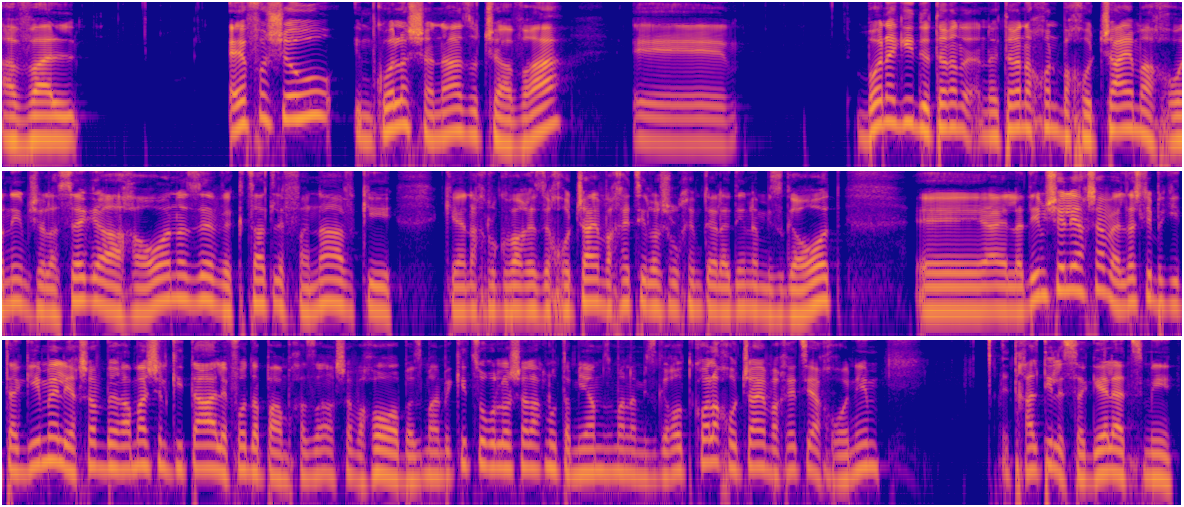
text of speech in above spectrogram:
אבל איפשהו, עם כל השנה הזאת שעברה, אה, בוא נגיד יותר, יותר נכון בחודשיים האחרונים של הסגר האחרון הזה, וקצת לפניו, כי, כי אנחנו כבר איזה חודשיים וחצי לא שולחים את הילדים למסגרות. Uh, הילדים שלי עכשיו, הילדה שלי בכיתה ג', היא עכשיו ברמה של כיתה א', עוד הפעם, חזרה עכשיו אחורה בזמן. בקיצור, לא שלחנו אותם ים זמן למסגרות. כל החודשיים וחצי האחרונים התחלתי לסגל לעצמי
